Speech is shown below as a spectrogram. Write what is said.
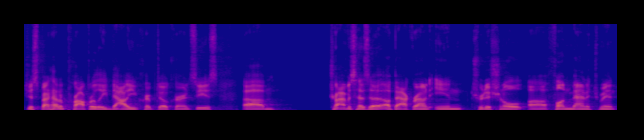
just about how to properly value cryptocurrencies. Um, Travis has a, a background in traditional uh, fund management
